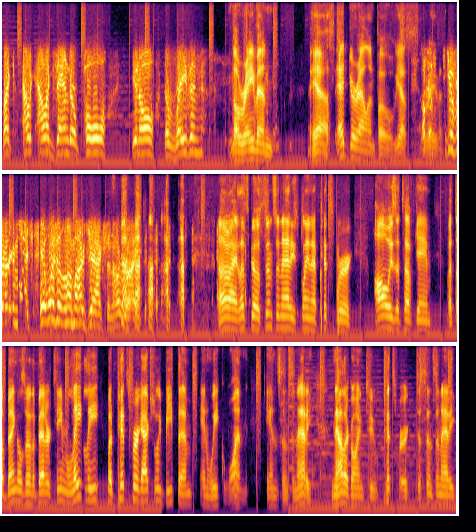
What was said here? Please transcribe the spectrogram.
like Alexander Poe, you know, the Raven. The Raven. Yes, Edgar Allan Poe. Yes, the oh, Raven. Thank you very much. It wasn't Lamar Jackson. All right. All right, let's go. Cincinnati's playing at Pittsburgh. Always a tough game, but the Bengals are the better team lately. But Pittsburgh actually beat them in Week One in Cincinnati. Now they're going to Pittsburgh. to Cincinnati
